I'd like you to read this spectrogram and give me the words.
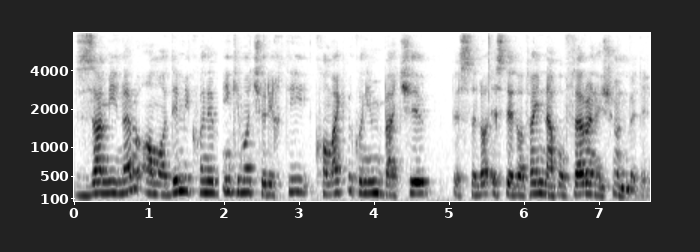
زمینه رو آماده می‌کنه اینکه ما چریختی کمک بکنیم بچه به اصطلاح استعدادهای نهفته رو نشون بده.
